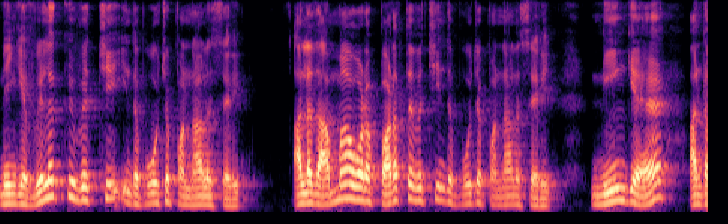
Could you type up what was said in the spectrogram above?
நீங்கள் விளக்கு வச்சு இந்த பூஜை பண்ணாலும் சரி அல்லது அம்மாவோட படத்தை வச்சு இந்த பூஜை பண்ணாலும் சரி நீங்கள் அந்த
